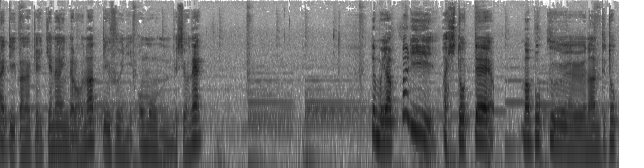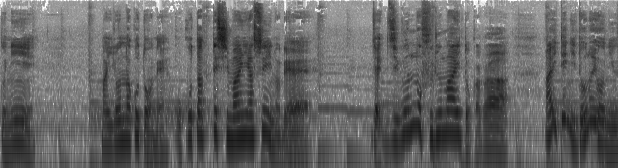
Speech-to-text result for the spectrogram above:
えていかなきゃいけないんだろうなっていうふうに思うんですよね。でもやっぱり、まあ、人って、まあ、僕なんて特に、まあ、いろんなことをね怠ってしまいやすいのでじゃ自分の振る舞いとかが相手にどのように映っ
